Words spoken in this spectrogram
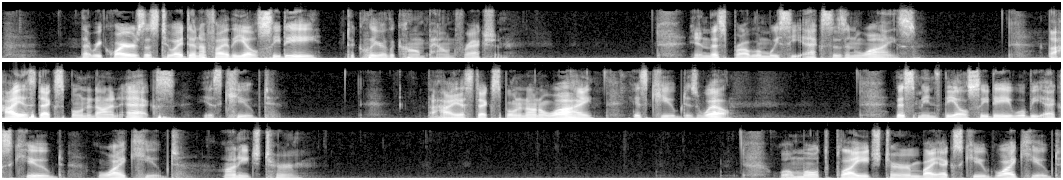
that requires us to identify the LCD to clear the compound fraction. In this problem, we see x's and y's. The highest exponent on an x is cubed. The highest exponent on a y is cubed as well. This means the LCD will be x cubed, y cubed on each term. We'll multiply each term by x cubed, y cubed,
